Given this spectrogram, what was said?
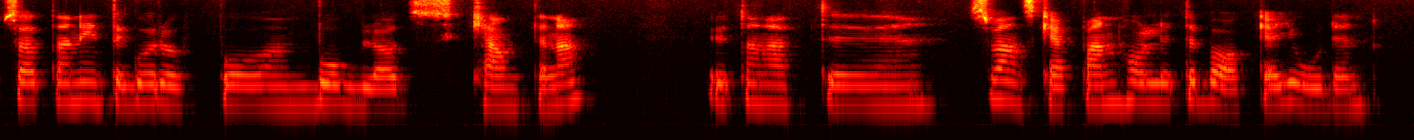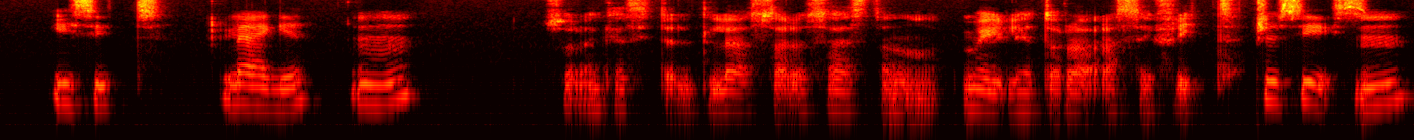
Så att den inte går upp på bogbladskanterna. Utan att eh, svanskappan håller tillbaka jorden i sitt läge. Mm. Så den kan sitta lite lösare så hästen har möjlighet att röra sig fritt. Precis. Mm.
